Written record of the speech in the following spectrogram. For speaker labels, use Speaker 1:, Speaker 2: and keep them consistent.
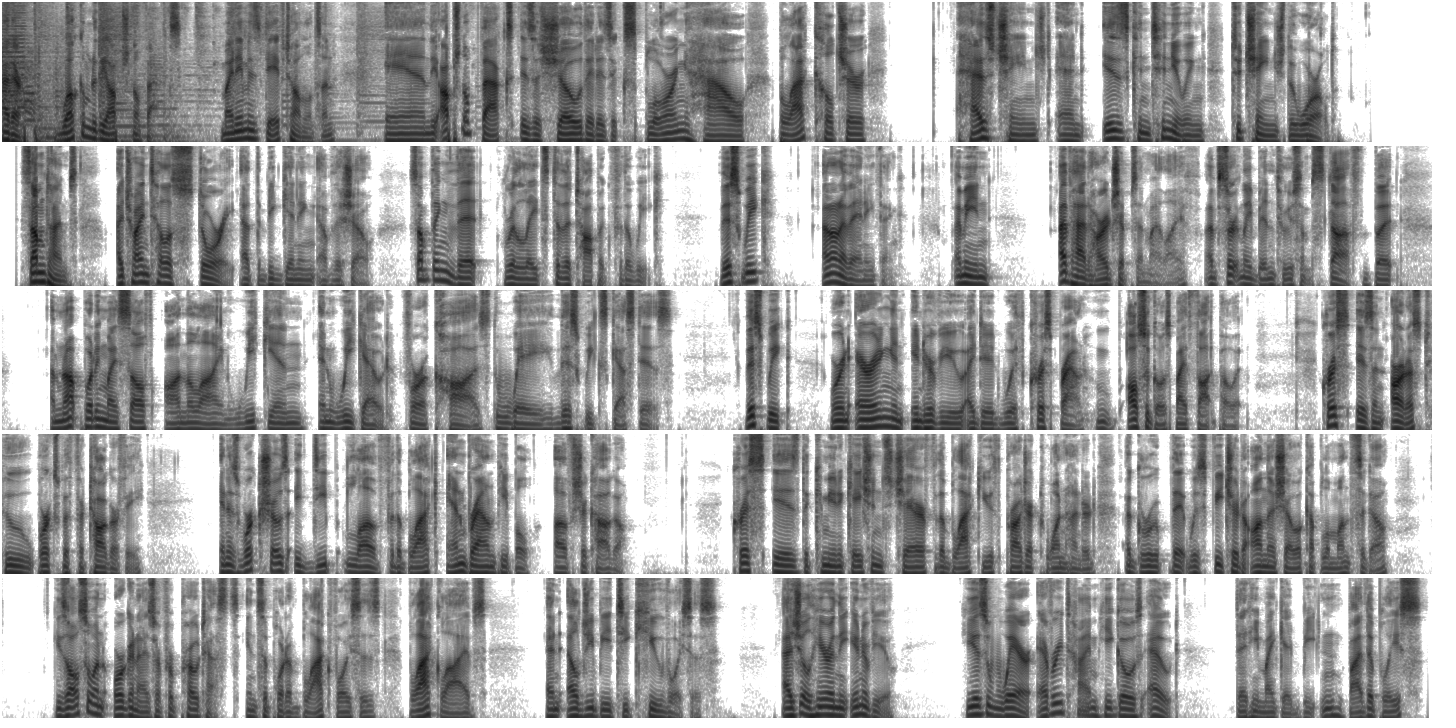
Speaker 1: Hi there. Welcome to the Optional Facts. My name is Dave Tomlinson, and the Optional Facts is a show that is exploring how black culture has changed and is continuing to change the world. Sometimes I try and tell a story at the beginning of the show, something that relates to the topic for the week. This week, I don't have anything. I mean, I've had hardships in my life. I've certainly been through some stuff, but I'm not putting myself on the line week in and week out for a cause the way this week's guest is. This week, we're airing an interview I did with Chris Brown, who also goes by Thoughtpoet. Chris is an artist who works with photography, and his work shows a deep love for the black and brown people of Chicago. Chris is the communications chair for the Black Youth Project 100, a group that was featured on the show a couple of months ago. He's also an organizer for protests in support of Black voices, Black lives, and LGBTQ voices. As you'll hear in the interview, he is aware every time he goes out that he might get beaten by the police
